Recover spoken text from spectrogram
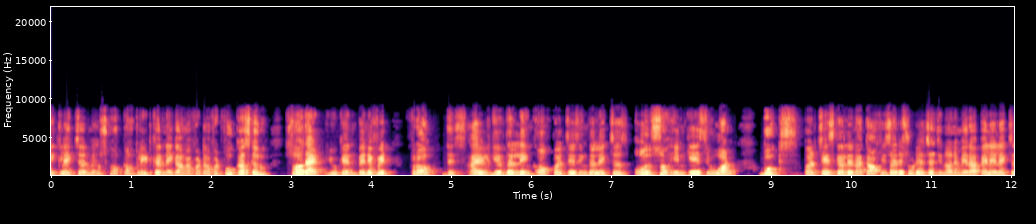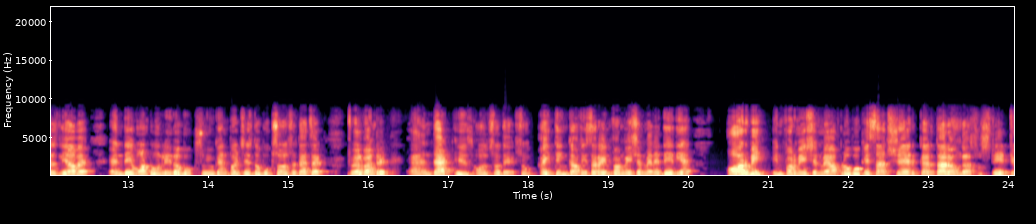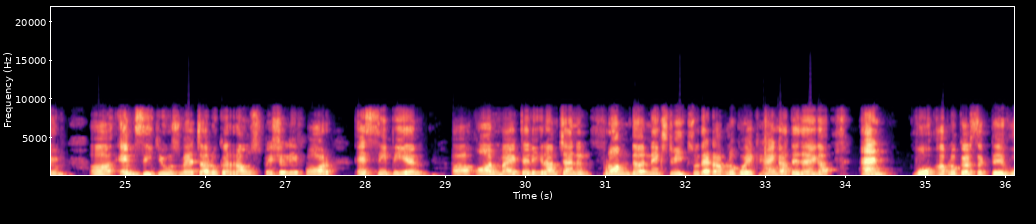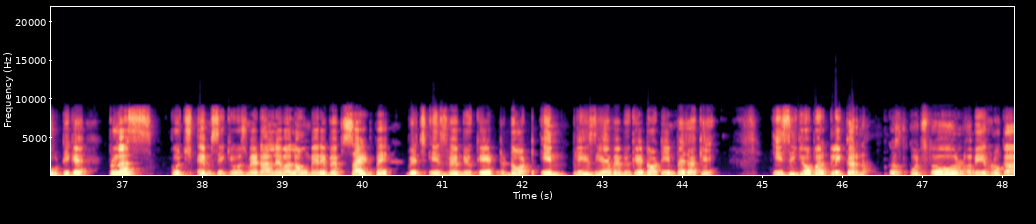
एक लेक्चर में उसको कंप्लीट करने का मैं फटाफट फोकस करूं so that you can benefit from this I will give the link of purchasing the lectures also in case you want books purchase कर लेना काफी सारे स्टूडेंट्स हैं जिन्होंने मेरा पहले लेक्चर्स लिया हुआ है and they want only the book so you can purchase the books also that's at twelve and that is also there so I think काफी सारा इन्फॉर्मेशन मैंने दे दिया है और भी इंफॉर्मेशन मैं आप लोगों के साथ शेयर करता रहूंगा सो स्टे ट्यून एमसीक्यूज मैं चालू कर रहा हूं specially for S on my Telegram channel from the next week so that आप लोगों को एक हैंग आते जाएगा एंड वो आप लोग कर सकते हो ठीक है प्लस कुछ एमसीक्यूज मैं डालने वाला हूं मेरे वेबसाइट पे which is Webucate dot in please ये वेब्यूकेट डॉट इन पे जाके इसी के ऊपर क्लिक करना बिकॉज कुछ तो अभी हम लोग का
